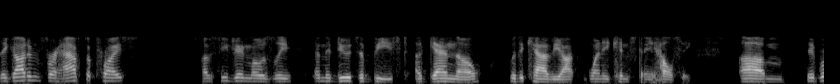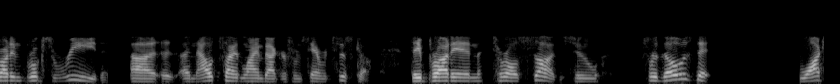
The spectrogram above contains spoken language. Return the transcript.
they got him for half the price of C.J. Mosley, and the dude's a beast. Again, though, with a caveat when he can stay healthy. Um, they brought in Brooks Reed, uh, an outside linebacker from San Francisco. They brought in Terrell Suggs, who, for those that watch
